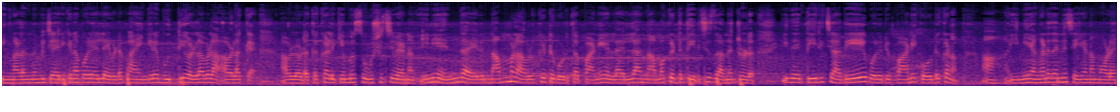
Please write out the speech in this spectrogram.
നിങ്ങളെന്നും വിചാരിക്കണ പോലെയല്ല ഇവിടെ ഭയങ്കര ബുദ്ധിയുള്ളവളാണ് അവളൊക്കെ. അവളോടൊക്കെ കളിക്കുമ്പോൾ സൂക്ഷിച്ച് വേണം. ഇനി എന്തായാലും നമ്മൾ അവൾക്കിട്ട് കൊടുത്ത പണിയല്ല എല്ലാം നമുക്കിട്ട് തിരിച്ച് തന്നിട്ടുണ്ട്. ഇത് തിരിച്ച് അതേപോലെ ഒരു പണി കൊടുക്കണം. ആ ഇനി അങ്ങനെ തന്നെ ചെയ്യണം മോളെ.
